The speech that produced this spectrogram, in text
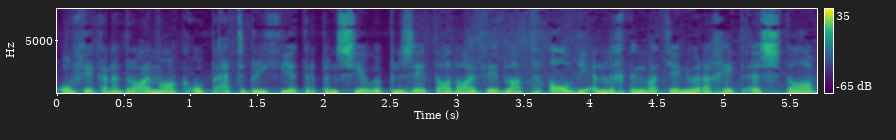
of jy kan 'n draai maak op atterburytheater.co.za daai webblad. Al die inligting wat jy nodig het is daar.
